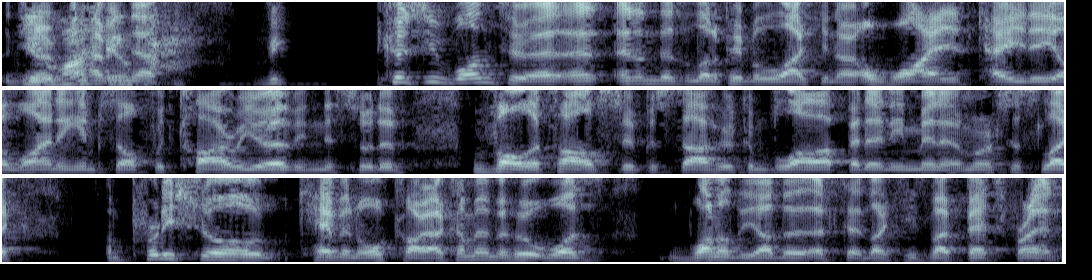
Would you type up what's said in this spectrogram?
you, you know having to. that because you want to, and, and, and, there's a lot of people like, you know, oh, why is KD aligning himself with Kyrie Irving, this sort of volatile superstar who can blow up at any minute? And it's just like, I'm pretty sure Kevin or Kyrie, I can't remember who it was, one or the other that said, like, he's my best friend.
